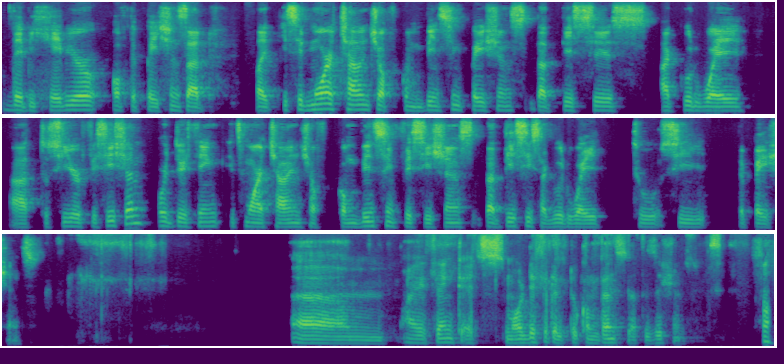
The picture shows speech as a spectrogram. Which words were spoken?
the behavior of the patients that like is it more a challenge of convincing patients that this is a good way uh, to see your physician? Or do you think it's more a challenge of convincing physicians that this is a good way to see the patients um, I think it's more difficult to convince the physicians.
